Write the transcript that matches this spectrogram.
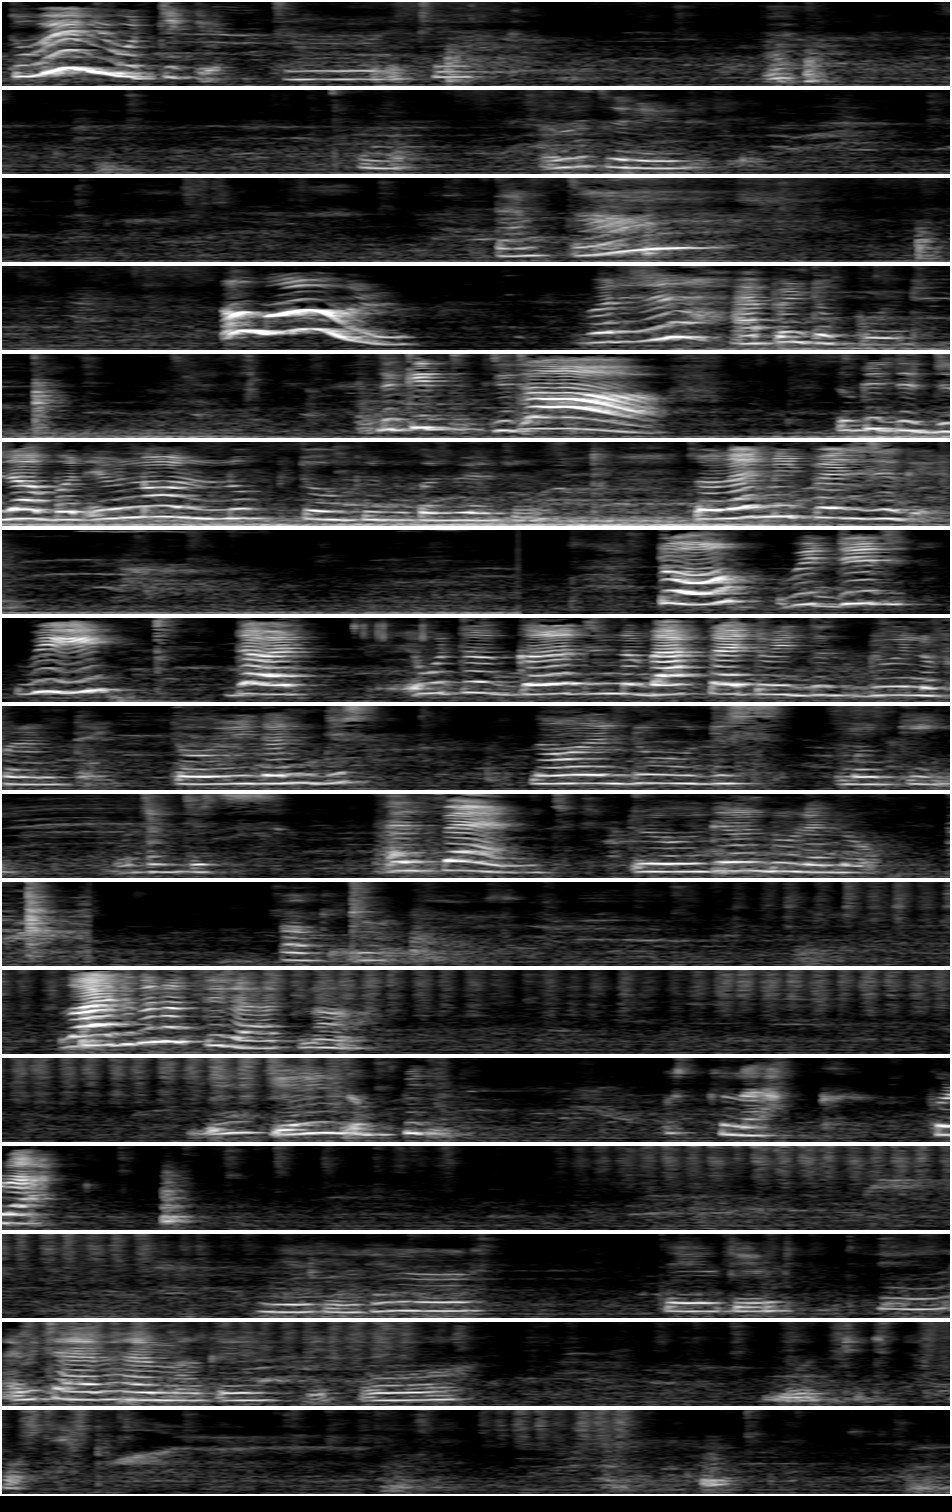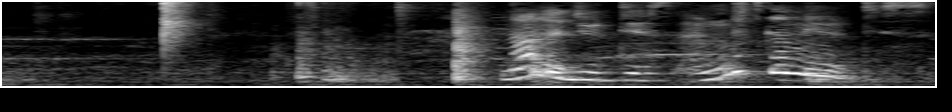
So where we would ticket? Uh, I think. No, I'm not gonna use it. Dum dum. Oh wow! What did it happen to good? Look at the giraffe. At the giraffe, but it will not look so good because we are doing. So let me play this again. So we did we that with the girls in the back side we do in the front side. So we done this. Now I do this monkey. What is this? Elephant. So we're gonna do that now. Okay, now. Then getting a bit what's crack? Crack. Every time I have markers before, you did let's do this. I'm just gonna do this.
